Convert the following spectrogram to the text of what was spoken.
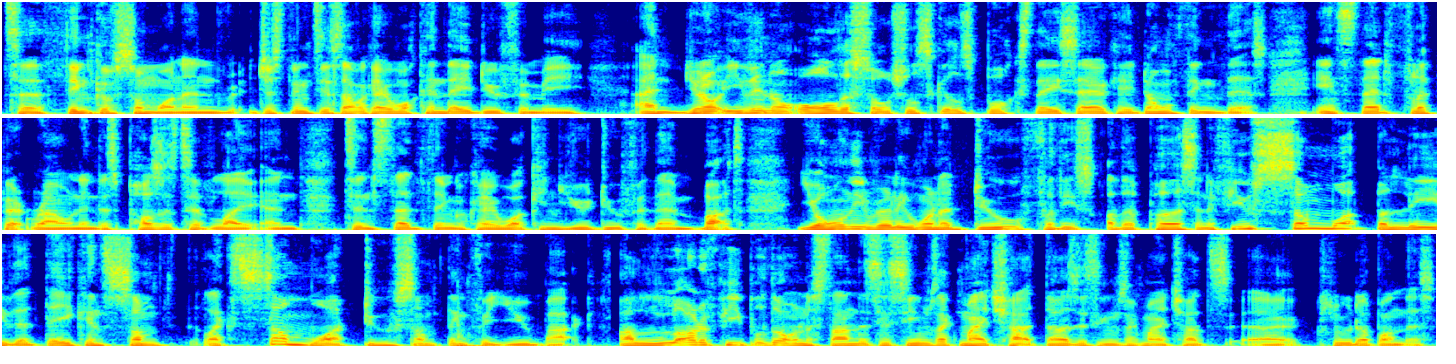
to think of someone and just think to yourself, okay, what can they do for me? And you know, even all the social skills books, they say, okay, don't think this. Instead, flip it around in this positive light and to instead think, okay, what can you do for them? But you only really want to do for this other person if you somewhat believe that they can some like somewhat do something for you back. A lot of people don't understand this. It seems like my chat does. It seems like my chat's uh, clued up on this.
